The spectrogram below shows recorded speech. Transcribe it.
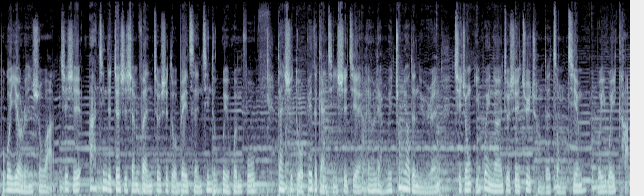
不过也有人说啊，其实阿金的真实身份就是朵贝曾经的未婚夫。但是朵贝的感情世界还有两位重要的女人，其中一位呢就是剧场的总监维维卡。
